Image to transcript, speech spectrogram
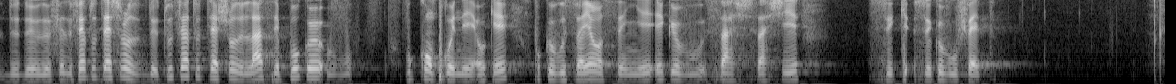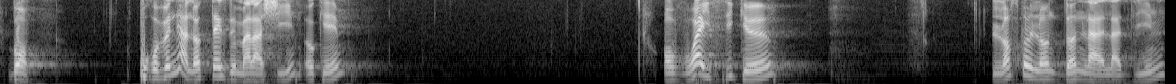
de, faire, toutes ces choses, de tout faire toutes ces choses-là, c'est pour que vous, vous compreniez, ok? Pour que vous soyez enseignés et que vous sach- sachiez ce que, ce que vous faites. Bon, pour revenir à notre texte de Malachie, ok? On voit ici que lorsque l'on donne la, dîme,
